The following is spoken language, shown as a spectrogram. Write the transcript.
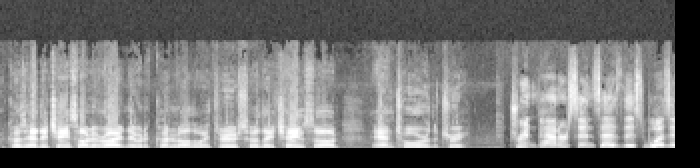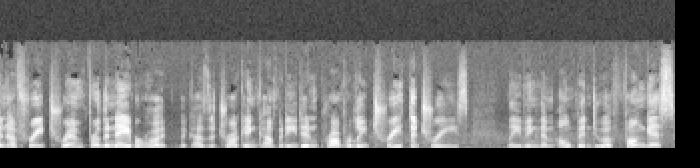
because had they chainsawed it right, they would have cut it all the way through. So they chainsawed and tore the tree. Trent Patterson says this wasn't a free trim for the neighborhood because the trucking company didn't properly treat the trees, leaving them open to a fungus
